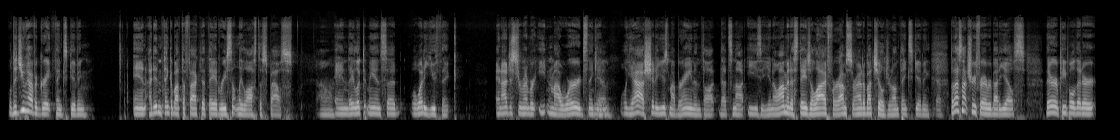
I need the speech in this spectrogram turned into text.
"Well, did you have a great Thanksgiving?" And I didn't think about the fact that they had recently lost a spouse. Oh. And they looked at me and said, Well, what do you think? And I just remember eating my words, thinking, Yeah. Well, yeah, I should have used my brain and thought that's not easy. You know, I'm in a stage of life where I'm surrounded by children on Thanksgiving, but that's not true for everybody else. There are people that are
